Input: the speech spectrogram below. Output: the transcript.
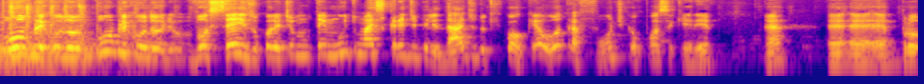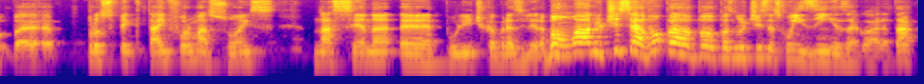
público do público do vocês, o coletivo, tem muito mais credibilidade do que qualquer outra fonte que eu possa querer né? É, é, é, pro, é, prospectar informações na cena é, política brasileira. Bom, a notícia, vamos para as notícias ruinzinhas agora, tá?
